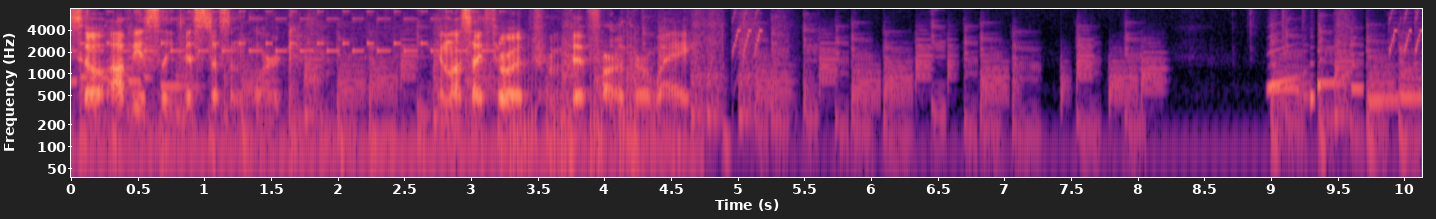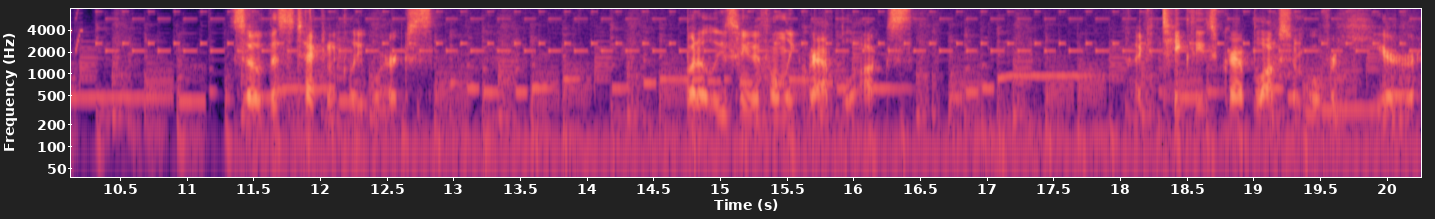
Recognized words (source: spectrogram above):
So obviously this doesn't work, unless I throw it from a bit farther away. So this technically works, but it leaves me with only grab blocks. I could take these grab blocks from over here.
